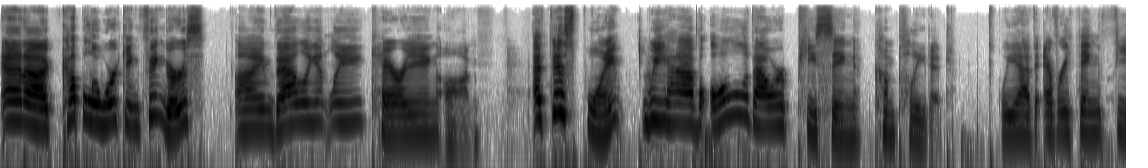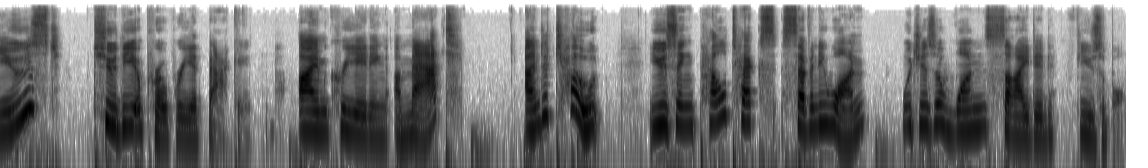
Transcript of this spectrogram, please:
and a couple of working fingers, I'm valiantly carrying on. At this point, we have all of our piecing completed. We have everything fused to the appropriate backing. I'm creating a mat and a tote using Peltex 71, which is a one-sided fusible.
